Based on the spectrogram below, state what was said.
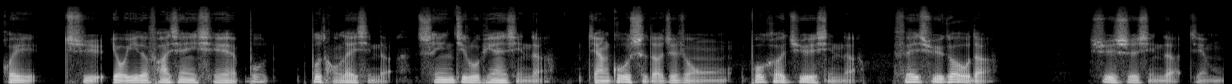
会去有意的发现一些不不同类型的声音纪录片型的、讲故事的这种播客剧型的、非虚构的叙事型的节目。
